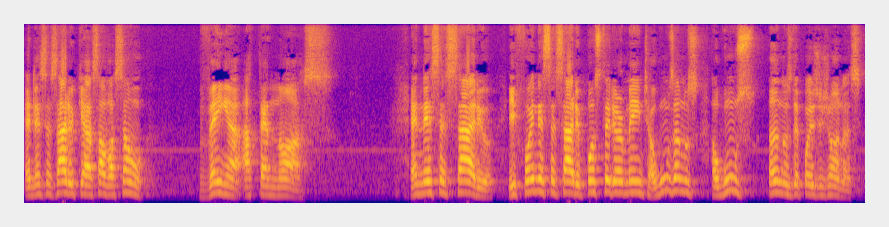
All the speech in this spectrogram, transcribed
É necessário que a salvação venha até nós. É necessário, e foi necessário posteriormente, alguns anos, alguns anos depois de Jonas,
